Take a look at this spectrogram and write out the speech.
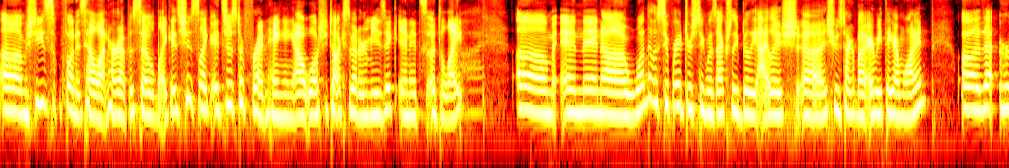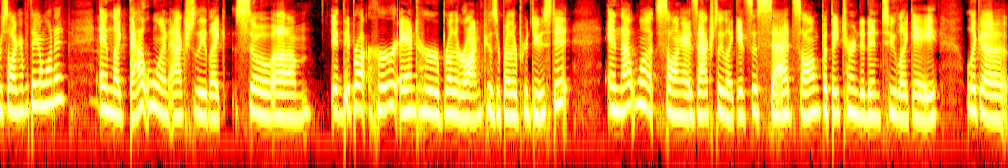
Um, she's fun as hell on her episode. Like it's just like it's just a friend hanging out while she talks about her music, and it's a delight. Um, and then uh, one that was super interesting was actually Billie Eilish. Uh, she was talking about everything I wanted. Uh, that her song "Everything I Wanted," and like that one actually like so. Um, it, they brought her and her brother on because her brother produced it, and that one song is actually like it's a sad song, but they turned it into like a like a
